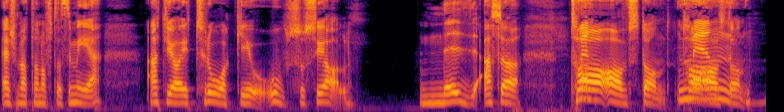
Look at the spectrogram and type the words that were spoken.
eftersom att han oftast är med, att jag är tråkig och osocial. Nej, alltså ta Men- avstånd. Ta men- avstånd.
